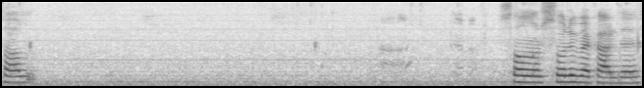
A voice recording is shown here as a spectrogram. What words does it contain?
Sam Summer sorry be kardeş.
